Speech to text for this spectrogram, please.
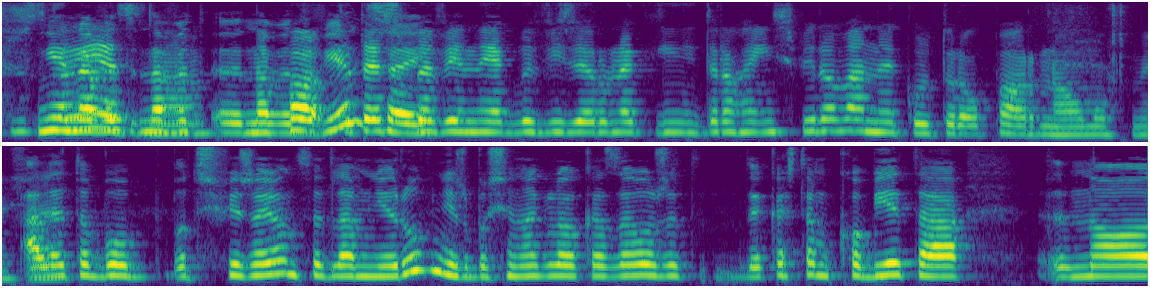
Wszystko Nie, nawet- jest, nawet- no. e, No nawet po, To więcej. też pewien jakby wizerunek i trochę inspirowany kulturą porną, mówmy się. Ale to było odświeżające dla mnie również, bo się nagle okazało, że jakaś tam kobieta no,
